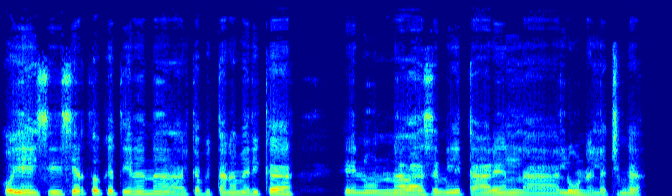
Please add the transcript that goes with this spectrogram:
Oye, ¿y sí es cierto que tienen al Capitán América en una base militar en la luna y la chingada?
